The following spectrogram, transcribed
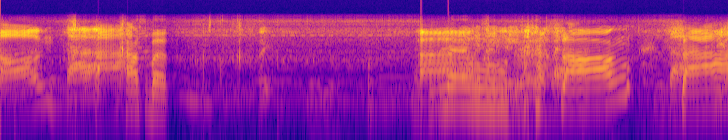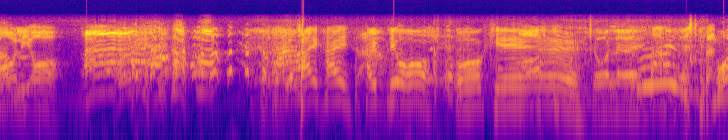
สองสามคาวสเบิร์กอ่าหนึ่งสองสาลีโอมลีโอใครใครใครลิโอ โอเคโดนเลยมัว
